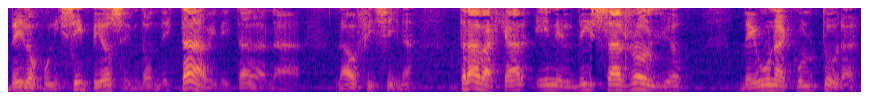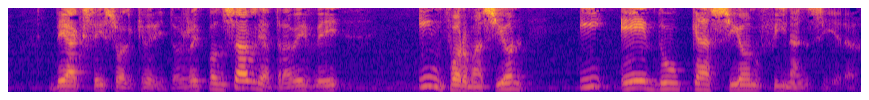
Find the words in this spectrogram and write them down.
de los municipios en donde está habilitada la, la oficina, trabajar en el desarrollo de una cultura de acceso al crédito responsable a través de información y educación financiera.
